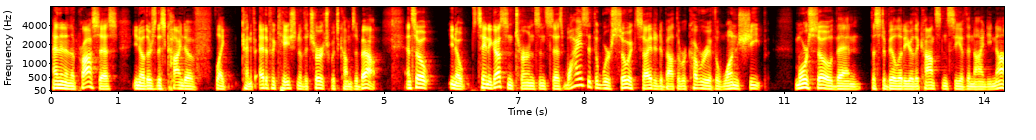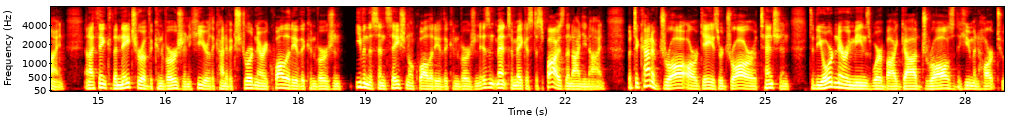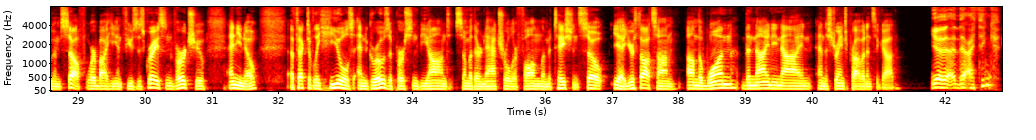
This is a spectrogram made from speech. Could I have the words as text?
And then in the process, you know, there's this kind of like kind of edification of the church which comes about. And so, you know, Saint Augustine turns and says, "Why is it that we're so excited about the recovery of the one sheep more so than the stability or the constancy of the 99. And I think the nature of the conversion here, the kind of extraordinary quality of the conversion, even the sensational quality of the conversion, isn't meant to make us despise the 99, but to kind of draw our gaze or draw our attention to the ordinary means whereby God draws the human heart to himself, whereby he infuses grace and virtue and, you know, effectively heals and grows a person beyond some of their natural or fallen limitations. So, yeah, your thoughts on on the 1, the 99 and the strange providence of God. Yeah, I think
